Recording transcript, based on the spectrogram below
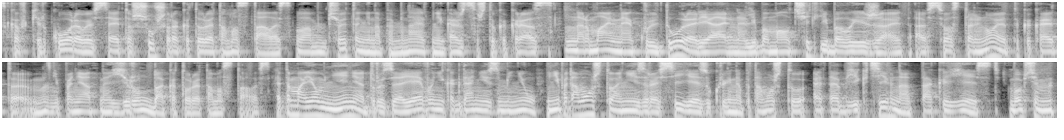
Басков, Киркоров и вся эта шушера, которая там осталась? Вам ничего это не напоминает? Мне кажется, что как раз нормальная культура реально либо молчит, либо выезжает, а все остальное это какая-то непонятная ерунда, которая там осталась. Это мое мнение, друзья, я его никогда не изменю. И не потому, что они из России, я из Украины, а потому что это объективно так и есть. В общем,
